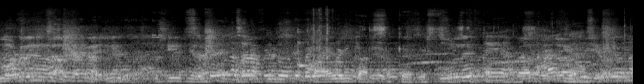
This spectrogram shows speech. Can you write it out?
ਬੋਰਡ ਵਾਲਿਆਂ ਨਾਲ ਗੱਲ ਕਰਨੀ ਤੁਸੀਂ ਸਰ ਆਪਣੇ ਤੌਰ ਤੇ ਬੜੇ ਕਰ ਸਕੇ ਜਿਸ ਚੀਜ਼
